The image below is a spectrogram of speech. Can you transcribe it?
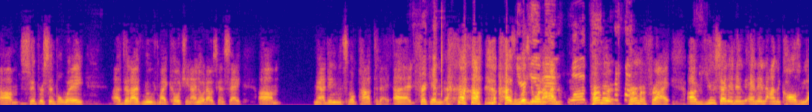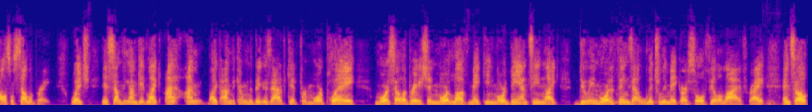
Um, super simple way uh, that I've moved my coaching. I know what I was going to say. Um, Man, I didn't even smoke pot today. Uh, freaking, what's going on? Whoops. Perma, perma fry. Um, you said, and then, and then on the calls we also celebrate, which is something I'm getting like. I, I'm like I'm becoming the biggest advocate for more play, more celebration, more love making, more dancing, like doing more of the things that literally make our soul feel alive, right? And so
